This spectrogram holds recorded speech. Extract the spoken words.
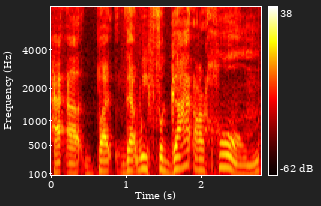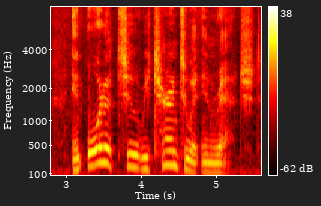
uh, uh, but that we forgot our home in order to return to it enriched,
